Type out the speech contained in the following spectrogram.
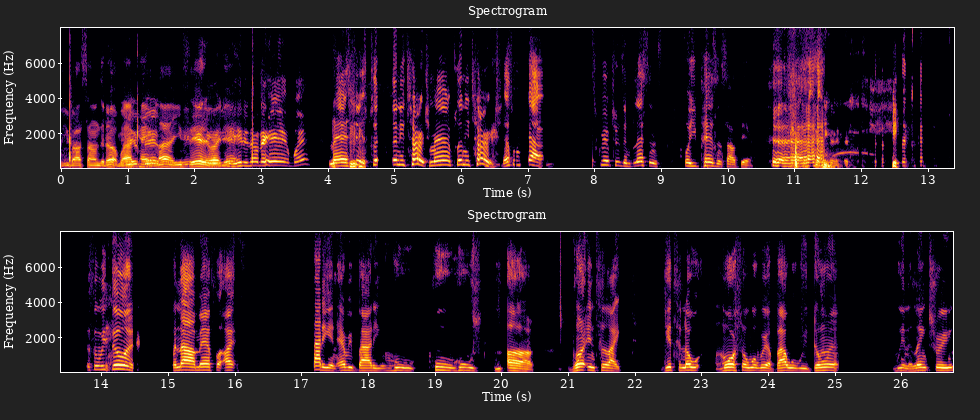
You about summed it up, boy. I can't feel- lie. You feel it right you there. Hit it on the head, boy. Man, shit, plenty, plenty church, man. Plenty church. That's what we got. Scriptures and blessings for you peasants out there. That's what we doing. But nah, man, for I, everybody and everybody who who who's uh wanting to like get to know more so what we're about, what we're doing. We in the Linktree.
